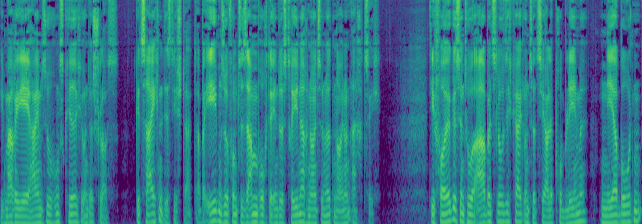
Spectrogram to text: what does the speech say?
die Mariä-Heimsuchungskirche und das Schloss. Gezeichnet ist die Stadt, aber ebenso vom Zusammenbruch der Industrie nach 1989. Die Folge sind hohe Arbeitslosigkeit und soziale Probleme, Nährboden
